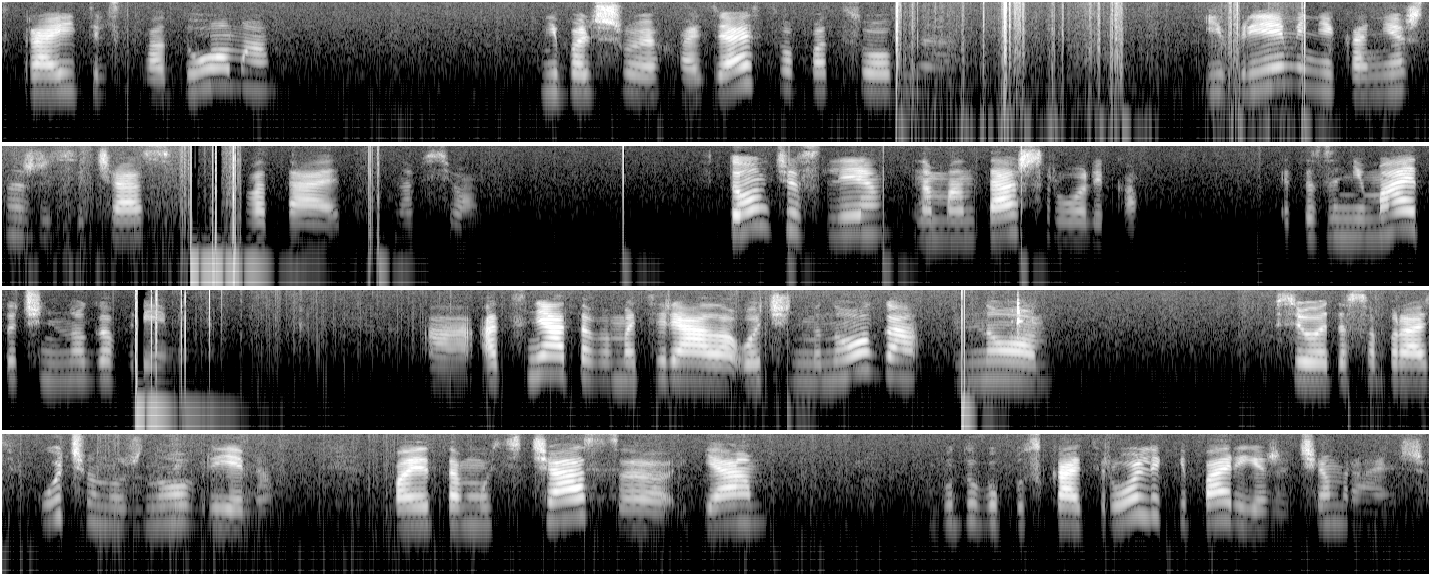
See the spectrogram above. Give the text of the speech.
строительство дома, небольшое хозяйство подсобное. И времени, конечно же, сейчас хватает на все. В том числе на монтаж роликов. Это занимает очень много времени. А, отснятого материала очень много, но все это собрать в кучу нужно время. Поэтому сейчас э, я буду выпускать ролики пореже, чем раньше.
